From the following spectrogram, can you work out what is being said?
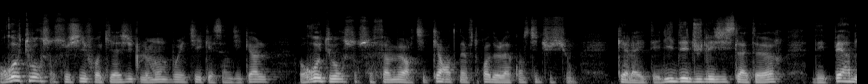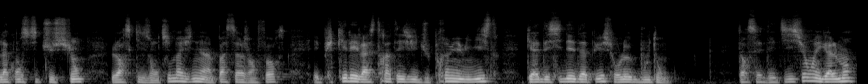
Retour sur ce chiffre qui agite le monde politique et syndical, retour sur ce fameux article 49.3 de la Constitution. Quelle a été l'idée du législateur, des pères de la Constitution, lorsqu'ils ont imaginé un passage en force, et puis quelle est la stratégie du Premier ministre qui a décidé d'appuyer sur le bouton? Dans cette édition également,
